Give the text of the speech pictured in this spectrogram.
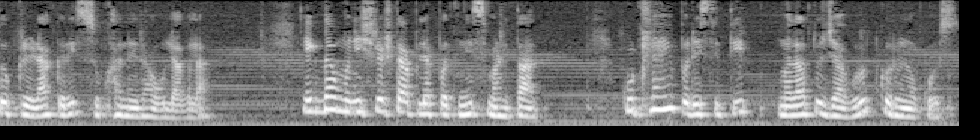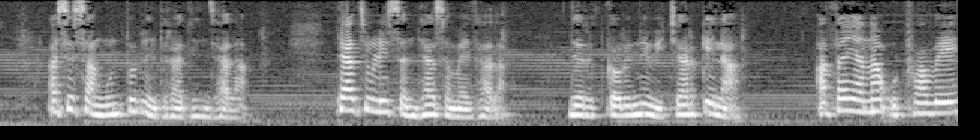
तो क्रीडा करीत सुखाने राहू लागला. एकदा मुनिश्रेष्ठ आपल्या पत्नीस म्हणतात कुठल्याही परिस्थितीत मला तू जागृत करू नकोस असे सांगून तो निद्राधीन झाला. त्याच वेळी संध्या समय झाला. जरदकरूंनी विचार केला आता यांना उठवावे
